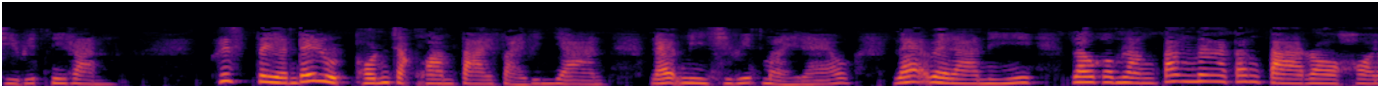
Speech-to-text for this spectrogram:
ชีวิตนิรันดร์คริสเตียนได้หลุดพ้นจากความตายฝ่ายวิญญาณ และมีชีวิตใหม่แล้ว และเวลานี้เรากำลังตั้งหน้าตั้งตารอคอย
